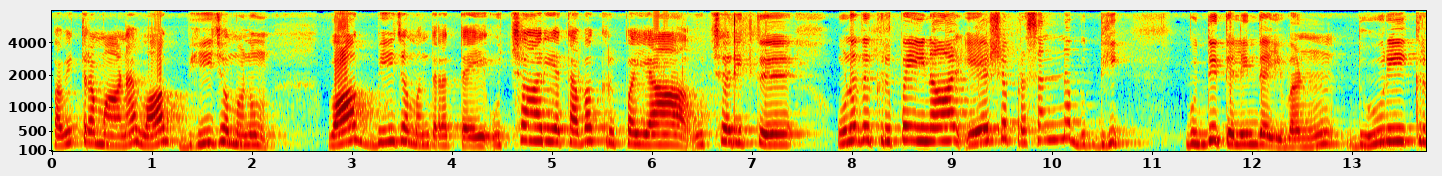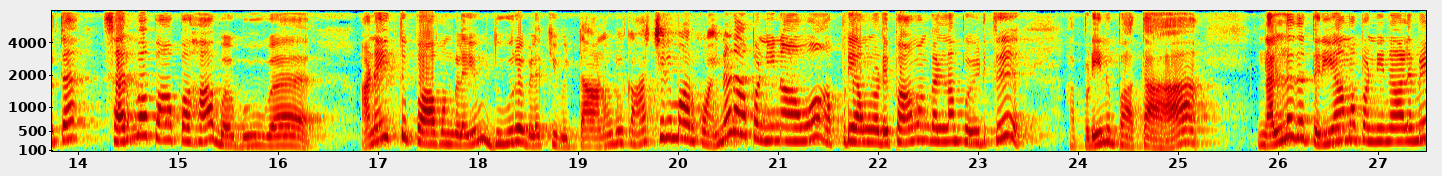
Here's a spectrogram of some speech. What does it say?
பவித்திரமான வாக் பீஜமனும் வாக் பீஜ மந்திரத்தை உச்சாரிய தவ கிருப்பையா உச்சரித்து உனது கிருப்பையினால் ஏஷ பிரசன்ன புத்தி. புத்தி தெளிந்த இவன் தூரீகிருத சர்வ பாபகா பபூவ. அனைத்து பாவங்களையும் தூர விலக்கி விட்டான். உங்களுக்கு ஆச்சரியமா இருக்கும். என்னடா பண்ணினாவோ? அப்படி அவனுடைய பாவங்கள்லாம் போயிடுத்து. அப்படின்னு பார்த்தா நல்லதை தெரியாமல் பண்ணினாலுமே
